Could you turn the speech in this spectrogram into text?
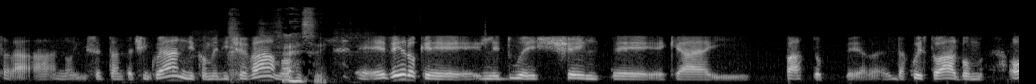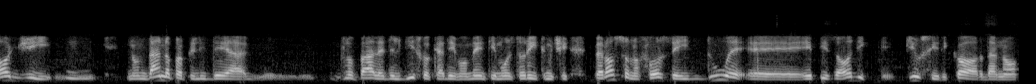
Saranno i 75 anni, come dicevamo. Eh sì. È vero che le due scelte che hai fatto per, da questo album oggi mh, non danno proprio l'idea globale del disco che ha dei momenti molto ritmici, però sono forse i due eh, episodi che più si ricordano,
